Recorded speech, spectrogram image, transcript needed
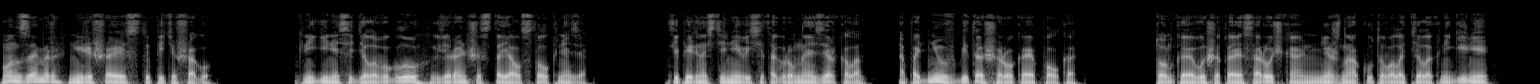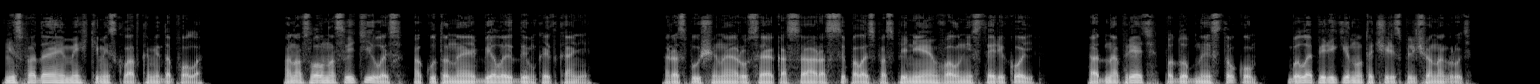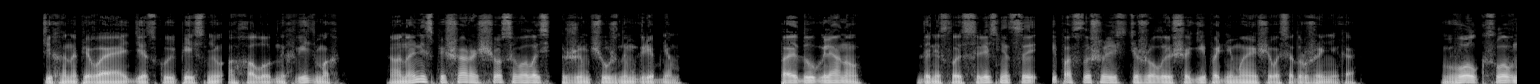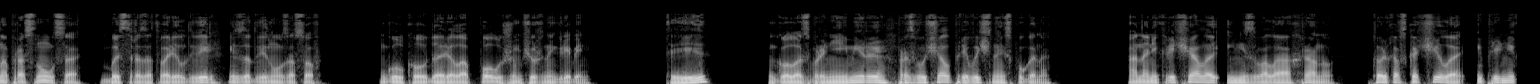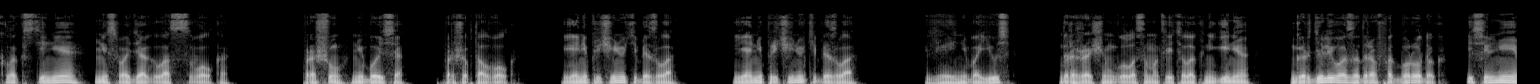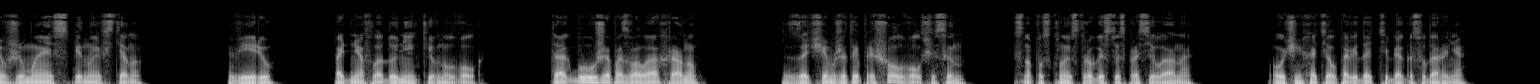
Он замер, не решаясь ступить и шагу. Княгиня сидела в углу, где раньше стоял стол князя. Теперь на стене висит огромное зеркало, а под ним вбита широкая полка. Тонкая вышитая сорочка нежно окутывала тело княгини, не спадая мягкими складками до пола. Она словно светилась, окутанная белой дымкой ткани. Распущенная русая коса рассыпалась по спине волнистой рекой. Одна прядь, подобная истоку, была перекинута через плечо на грудь. Тихо напевая детскую песню о холодных ведьмах, она не спеша расчесывалась жемчужным гребнем. «Пойду гляну», — донеслось с лестницы, и послышались тяжелые шаги поднимающегося дружинника. Волк словно проснулся, быстро затворил дверь и задвинул засов. Гулко ударила пол жемчужный гребень. «Ты?» — голос Бронеемиры прозвучал привычно испуганно. Она не кричала и не звала охрану, только вскочила и приникла к стене, не сводя глаз с волка. «Прошу, не бойся», — прошептал волк. «Я не причиню тебе зла. Я не причиню тебе зла». «Я и не боюсь», — дрожащим голосом ответила княгиня, горделиво задрав подбородок и сильнее вжимаясь спиной в стену. «Верю», — подняв ладони, кивнул волк. Так бы уже позвала охрану. «Зачем же ты пришел, волчий сын?» — с напускной строгостью спросила она. «Очень хотел повидать тебя, государыня.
